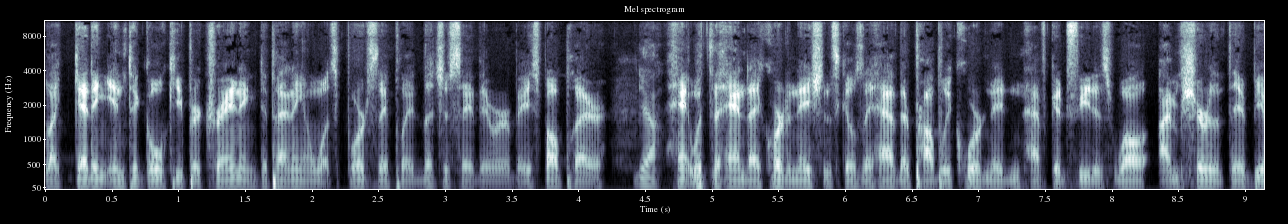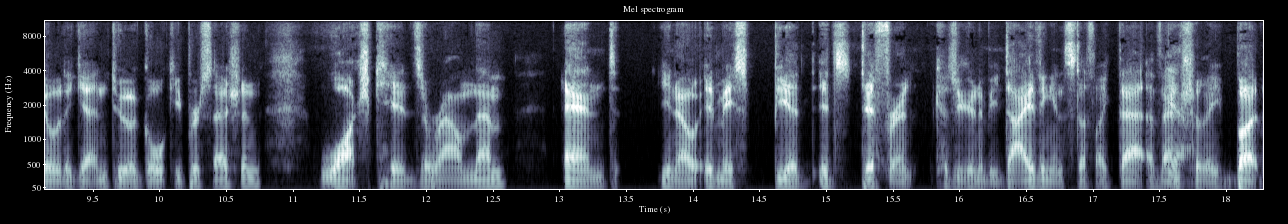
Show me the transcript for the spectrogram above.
like getting into goalkeeper training, depending on what sports they played. Let's just say they were a baseball player. Yeah. hand, with the hand-eye coordination skills they have, they're probably coordinated and have good feet as well. I'm sure that they'd be able to get into a goalkeeper session, watch kids around them, and you know it may be a it's different because you're going to be diving and stuff like that eventually. But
